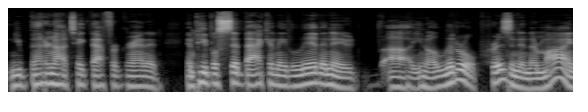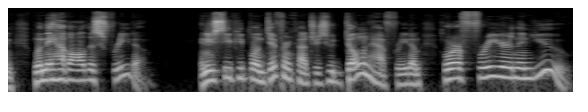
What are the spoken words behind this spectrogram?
And you better not take that for granted. And people sit back and they live in a, uh, you know, a literal prison in their mind when they have all this freedom. And you see people in different countries who don't have freedom who are freer than you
